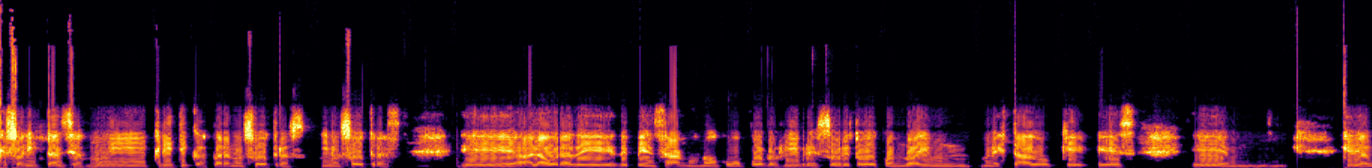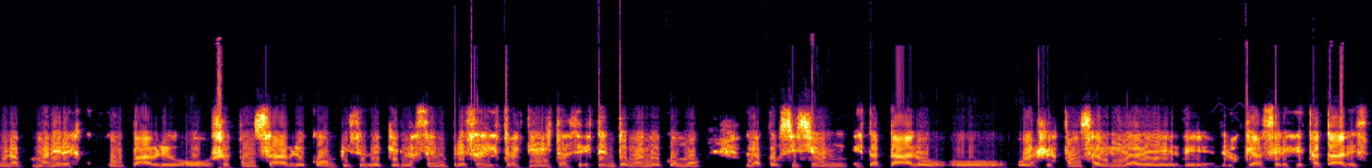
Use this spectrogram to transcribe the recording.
que son instancias muy críticas para nosotros y nosotras eh, a la hora de, pensarnos ¿no? como pueblos libres, sobre todo cuando hay un, Estado que es eh, que de alguna manera es culpable o responsable o cómplice de que las empresas extractivistas estén tomando como la posición estatal o, la responsabilidad de, los quehaceres estatales,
